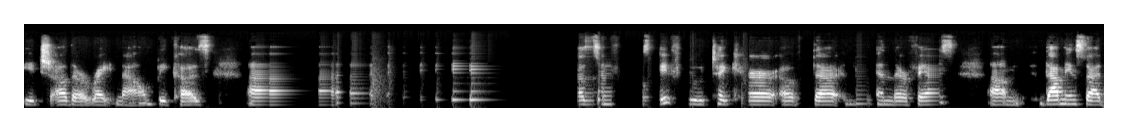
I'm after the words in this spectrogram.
each other right now because uh, doesn't safe to take care of that and their families. Um, that means that,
